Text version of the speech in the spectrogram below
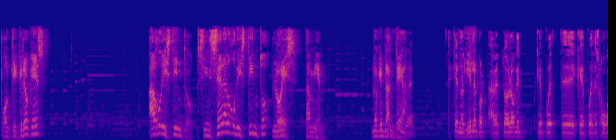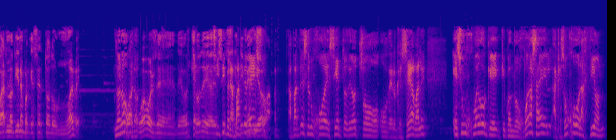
Porque creo que es algo distinto. Sin ser algo distinto, lo es también. Lo que plantea. Es que no tiene por. A ver, todo lo que, que, puede, que puedes jugar no tiene por qué ser todo un 9. No, no, pero, juegos de, de 8, de Sí, sí, pero aparte de eso, aparte de ser un juego de 7 o de 8 o de lo que sea, ¿vale? es un juego que, cuando juegas a él, a que es un juego de acción,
